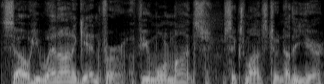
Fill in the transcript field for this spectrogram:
so he went on again for a few more months, six months to another year,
